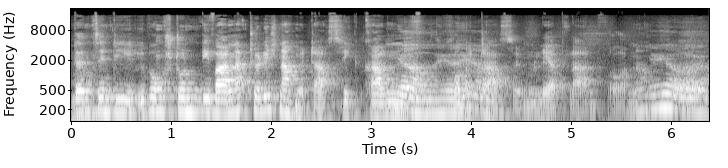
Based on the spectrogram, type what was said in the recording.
dann sind die Übungsstunden, die waren natürlich nachmittags, die kamen Ja, nicht ja, vormittags im Lehrplan vor. Ne? Ja, ja,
